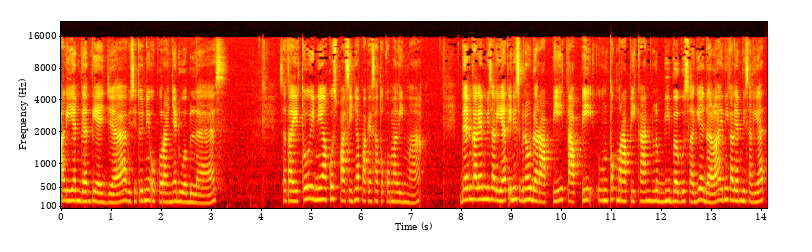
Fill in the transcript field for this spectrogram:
kalian ganti aja. Habis itu ini ukurannya 12. Setelah itu ini aku spasinya pakai 1,5 dan kalian bisa lihat ini sebenarnya udah rapi, tapi untuk merapikan lebih bagus lagi adalah ini kalian bisa lihat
